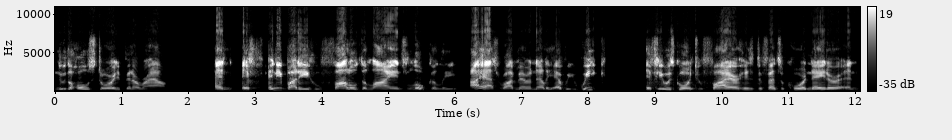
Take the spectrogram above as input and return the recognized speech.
knew the whole story, been around. And if anybody who followed the Lions locally, I asked Rod Marinelli every week if he was going to fire his defensive coordinator and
